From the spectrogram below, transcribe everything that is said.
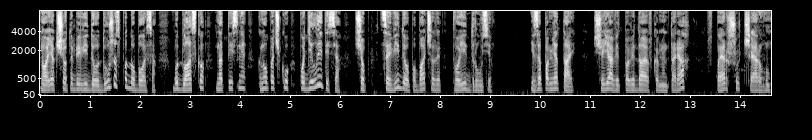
Ну а якщо тобі відео дуже сподобалося, будь ласка, натисни кнопочку поділитися, щоб це відео побачили твої друзі. І запам'ятай, що я відповідаю в коментарях в першу чергу.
